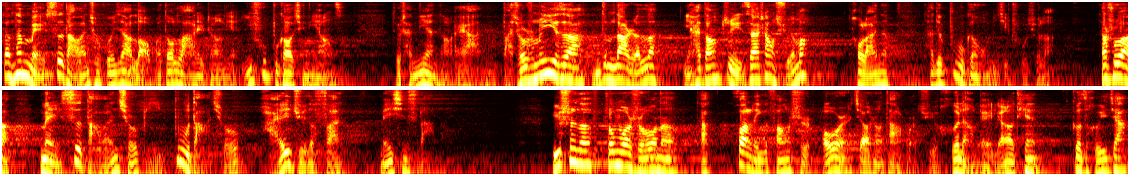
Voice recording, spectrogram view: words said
但他每次打完球回家，老婆都拉着一张脸，一副不高兴的样子。就他念叨：“哎呀，打球什么意思啊？你这么大人了，你还当自己在上学吗？”后来呢，他就不跟我们一起出去了。他说啊，每次打完球比不打球还觉得烦，没心思打。于是呢，周末时候呢，他换了一个方式，偶尔叫上大伙儿去喝两杯，聊聊天，各自回家。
